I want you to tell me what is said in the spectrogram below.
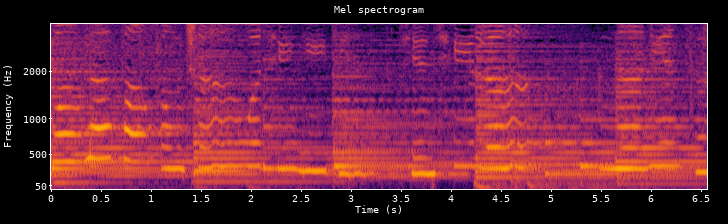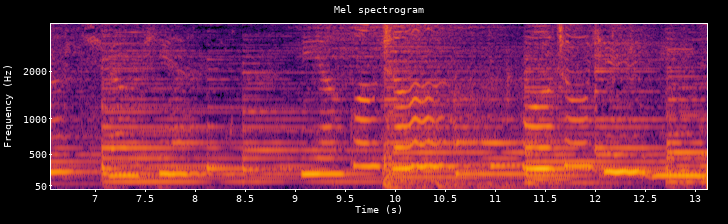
忘了放风筝？我轻一点牵起了那年的秋天。阳光中，我住于里面。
